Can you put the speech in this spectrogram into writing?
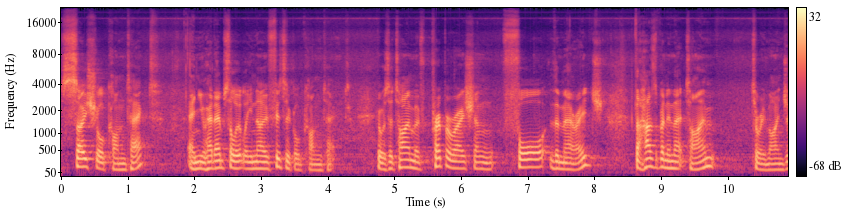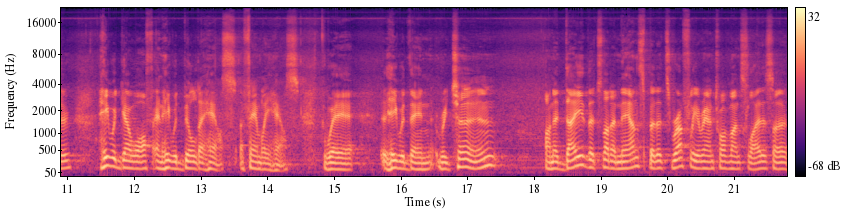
social contact and you had absolutely no physical contact. It was a time of preparation for the marriage. The husband in that time, to remind you, he would go off and he would build a house, a family house, where he would then return on a day that's not announced, but it's roughly around 12 months later, so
